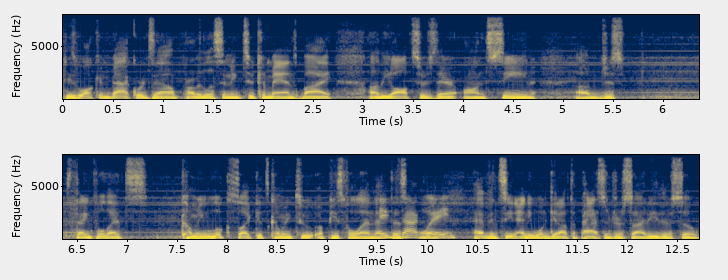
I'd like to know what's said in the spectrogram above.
He's walking backwards now, probably listening to commands by uh, the officers there on scene. Um, just thankful that's coming looks like it's coming to a peaceful end at Exactly. this point. Haven't seen anyone get out the passenger side either, so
